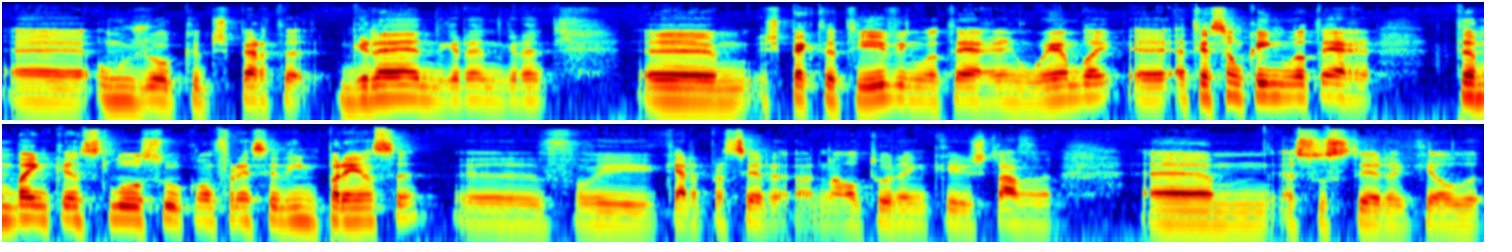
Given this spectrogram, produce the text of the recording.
Uh, um jogo que desperta grande, grande, grande uh, expectativa. Inglaterra em Wembley. Uh, atenção que a Inglaterra também cancelou a sua conferência de imprensa. foi, que era para ser na altura em que estava a suceder aquele,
